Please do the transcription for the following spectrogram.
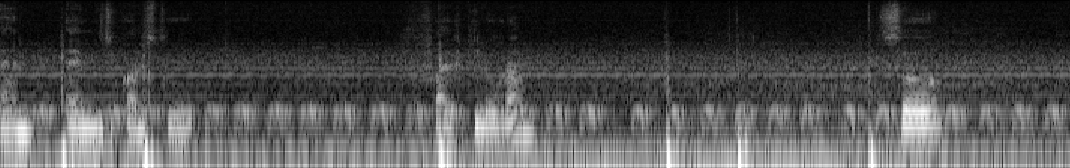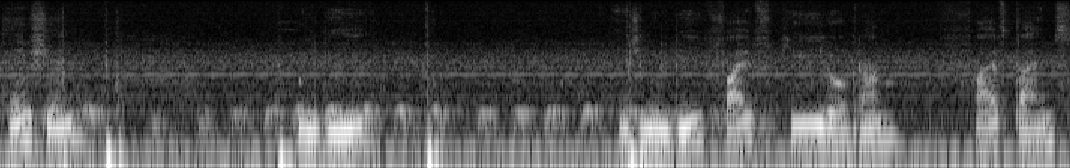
and m is equals to 5 kilogram. So tension will be tension will be 5 kilogram 5 times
